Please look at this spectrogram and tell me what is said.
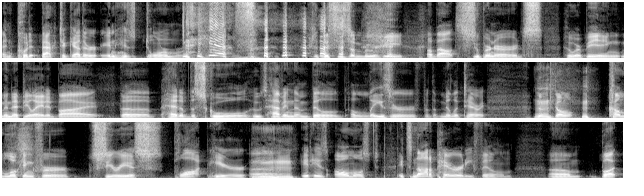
and put it back together in his dorm room. yes. this is a movie about super nerds who are being manipulated by the head of the school who's having them build a laser for the military. D- Don't come looking for serious plot here. Uh, Mhm. it is almost, it's not a parody film, um, but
